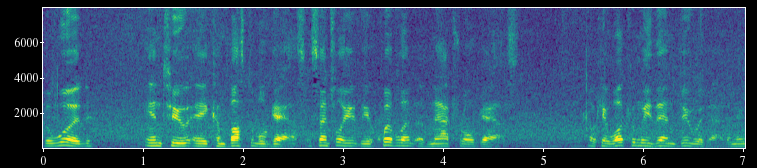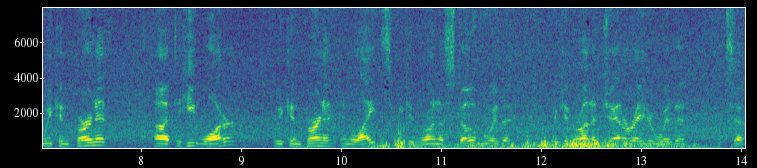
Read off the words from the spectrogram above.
the wood into a combustible gas, essentially the equivalent of natural gas. Okay, what can we then do with that? I mean, we can burn it uh, to heat water, we can burn it in lights, we can run a stove with it, we can run a generator with it, etc.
